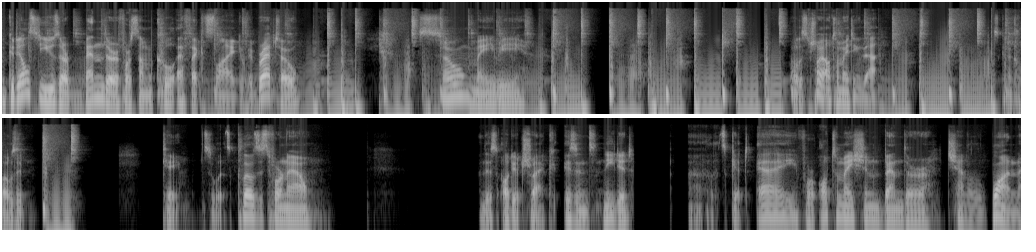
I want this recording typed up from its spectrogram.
We could also use our bender for some cool effects like vibrato. So maybe... Oh, let's try automating that close it. Okay, so let's close this for now. This audio track isn't needed. Uh, let's get A for automation bender channel 1.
